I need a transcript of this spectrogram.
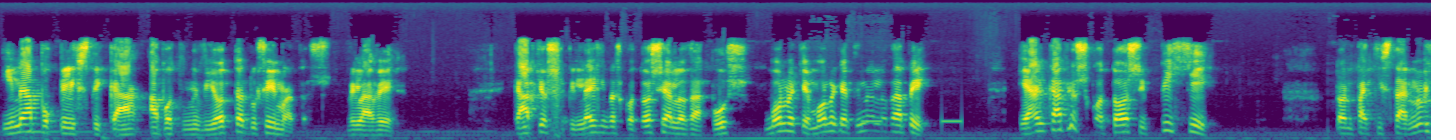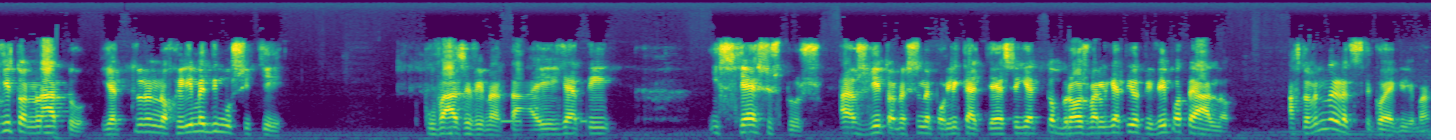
είναι αποκλειστικά από την ιδιότητα του θύματος. Δηλαδή, κάποιος επιλέγει να σκοτώσει αλλοδαπούς μόνο και μόνο γιατί είναι αλλοδαπή. Εάν κάποιος σκοτώσει π.χ. τον Πακιστανό γειτονά του γιατί τον ενοχλεί με τη μουσική που βάζει δυνατά ή γιατί οι σχέσεις τους ως γείτονες είναι πολύ κακές ή γιατί τον πρόσβαλε γιατί οτιδήποτε άλλο. Αυτό δεν είναι ρατσιστικό έγκλημα.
